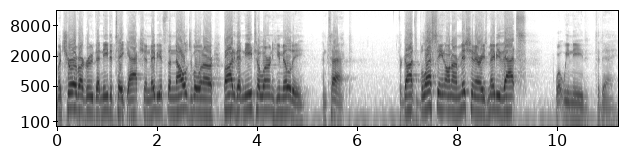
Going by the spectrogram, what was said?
mature of our group that need to take action. Maybe it's the knowledgeable in our body that need to learn humility and tact for God's blessing on our missionaries, maybe that's what we need today.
